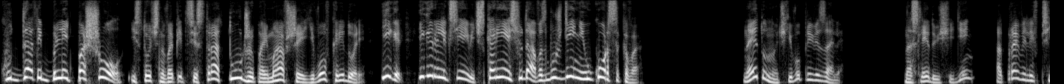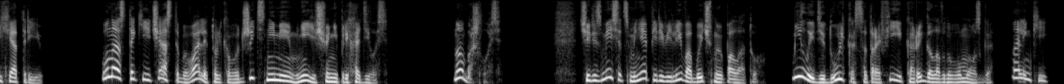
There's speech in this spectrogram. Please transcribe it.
«Куда ты, блядь, пошел?» — источно вопит сестра, тут же поймавшая его в коридоре. «Игорь! Игорь Алексеевич! Скорее сюда! Возбуждение у Корсакова!» На эту ночь его привязали. На следующий день отправили в психиатрию. У нас такие часто бывали, только вот жить с ними мне еще не приходилось. Но обошлось. Через месяц меня перевели в обычную палату. Милый дедулька с атрофией коры головного мозга. Маленький,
